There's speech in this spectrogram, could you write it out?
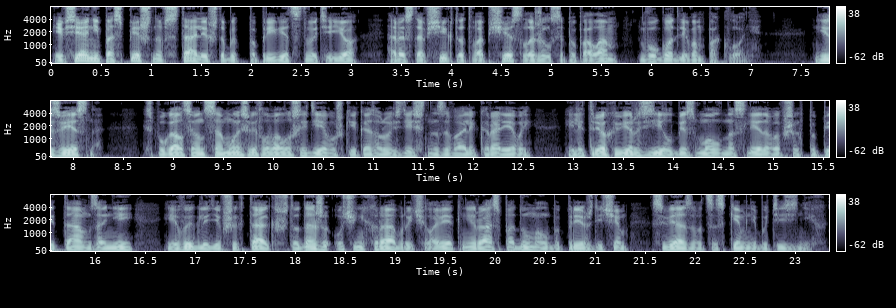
и все они поспешно встали, чтобы поприветствовать ее, а ростовщик тот вообще сложился пополам в угодливом поклоне. Неизвестно, испугался он самой светловолосой девушки, которую здесь называли королевой, или трех верзил, безмолвно следовавших по пятам за ней и выглядевших так, что даже очень храбрый человек не раз подумал бы, прежде чем связываться с кем-нибудь из них.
